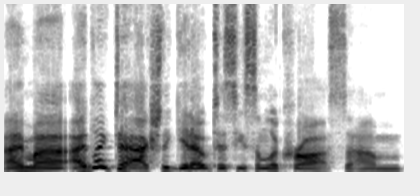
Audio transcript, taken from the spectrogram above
I'm. Uh, I'd like to actually get out to see some lacrosse. Um,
